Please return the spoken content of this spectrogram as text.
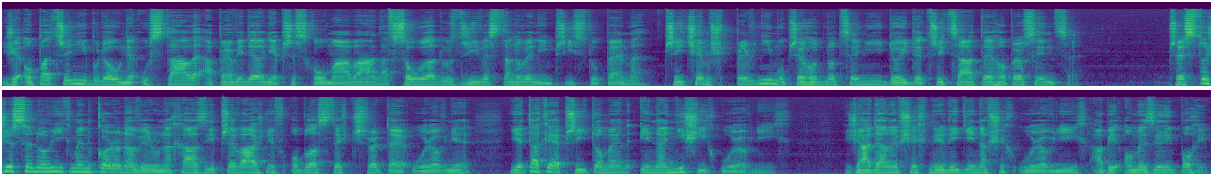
že opatření budou neustále a pravidelně přeskoumávána v souladu s dříve stanoveným přístupem, přičemž k prvnímu přehodnocení dojde 30. prosince. Přestože se nový kmen koronaviru nachází převážně v oblastech čtvrté úrovně, je také přítomen i na nižších úrovních. Žádáme všechny lidi na všech úrovních, aby omezili pohyb.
